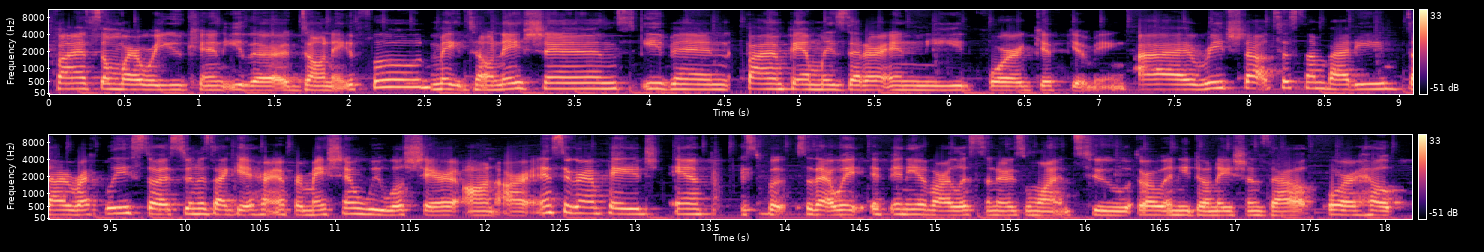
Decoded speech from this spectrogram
Find somewhere where you can either donate food, make donations, even find families that are in need for gift giving. I reached out to somebody directly. So as soon as I get her information, we will share it on our Instagram page and Facebook. So that way, if any of our listeners want to throw any donations out or help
